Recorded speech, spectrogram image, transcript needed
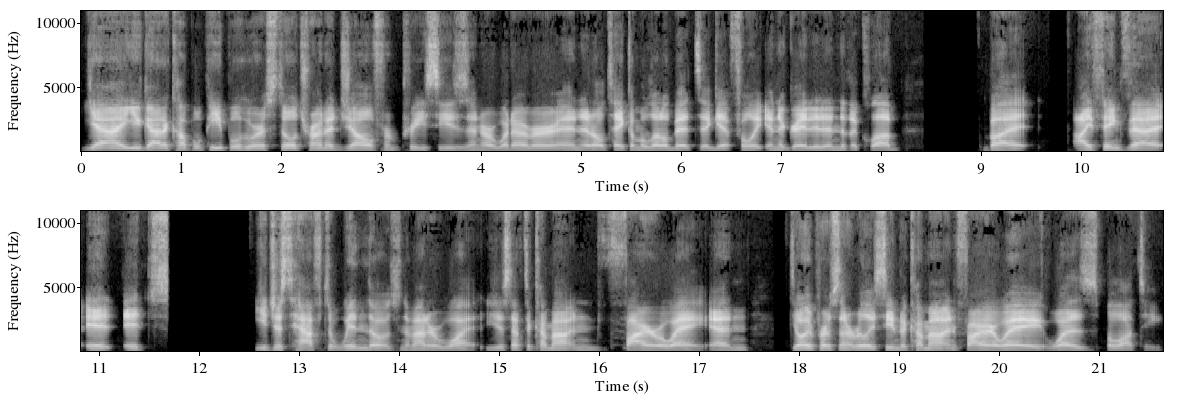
yeah, you got a couple people who are still trying to gel from preseason or whatever, and it'll take them a little bit to get fully integrated into the club. But I think that it it's you just have to win those no matter what. You just have to come out and fire away. And the only person that really seemed to come out and fire away was Belotti.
